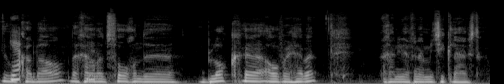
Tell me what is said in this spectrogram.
Niru Ja. Kabal. Daar gaan Ja. we het volgende blok eh, over hebben. We gaan nu even naar muziek luisteren.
